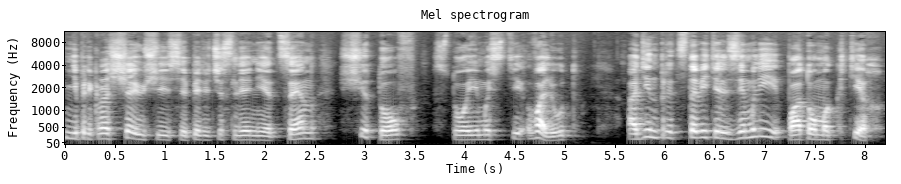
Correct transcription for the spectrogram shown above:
непрекращающиеся перечисления цен, счетов, стоимости, валют. Один представитель Земли, потомок тех,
